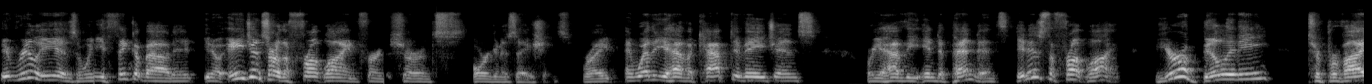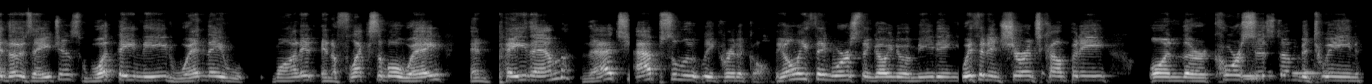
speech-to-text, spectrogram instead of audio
It really is. And when you think about it, you know, agents are the front line for insurance organizations, right? And whether you have a captive agents or you have the independents, it is the front line. Your ability to provide those agents what they need when they want it in a flexible way and pay them, that's absolutely critical. The only thing worse than going to a meeting with an insurance company on their core system between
